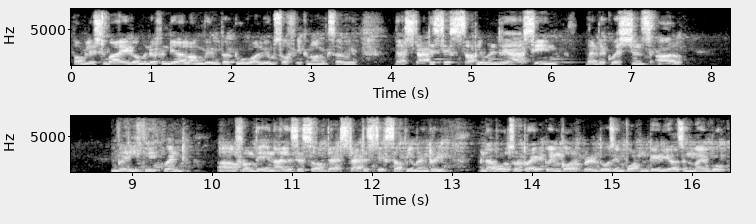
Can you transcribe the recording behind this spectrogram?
published by government of India along with the two volumes of economic survey. That statistics supplementary I have seen that the questions are very frequent uh, from the analysis of that statistics supplementary. And I've also tried to incorporate those important areas in my book.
